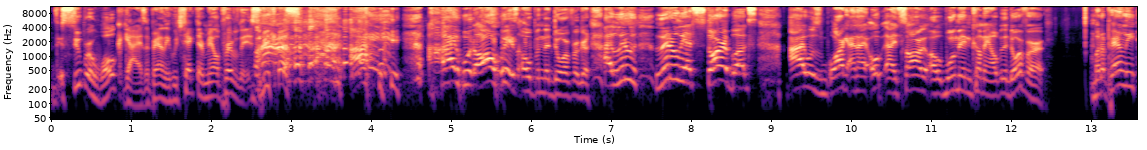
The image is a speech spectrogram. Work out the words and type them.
The super woke guys, apparently, who check their male privilege because I I would always open the door for girls. I literally, literally at Starbucks, I was walking and I, I saw a woman coming, I opened the door for her. But apparently,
